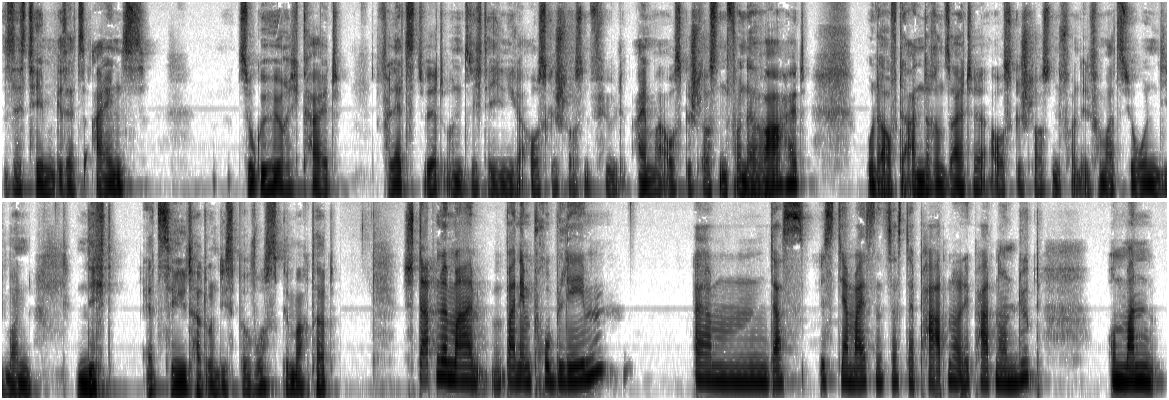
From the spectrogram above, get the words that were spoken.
Systemgesetz 1 Zugehörigkeit verletzt wird und sich derjenige ausgeschlossen fühlt. Einmal ausgeschlossen von der Wahrheit oder auf der anderen Seite ausgeschlossen von Informationen, die man nicht erzählt hat und dies bewusst gemacht hat. Starten wir mal bei dem Problem. Ähm, das ist ja meistens, dass der Partner oder die Partnerin lügt und man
